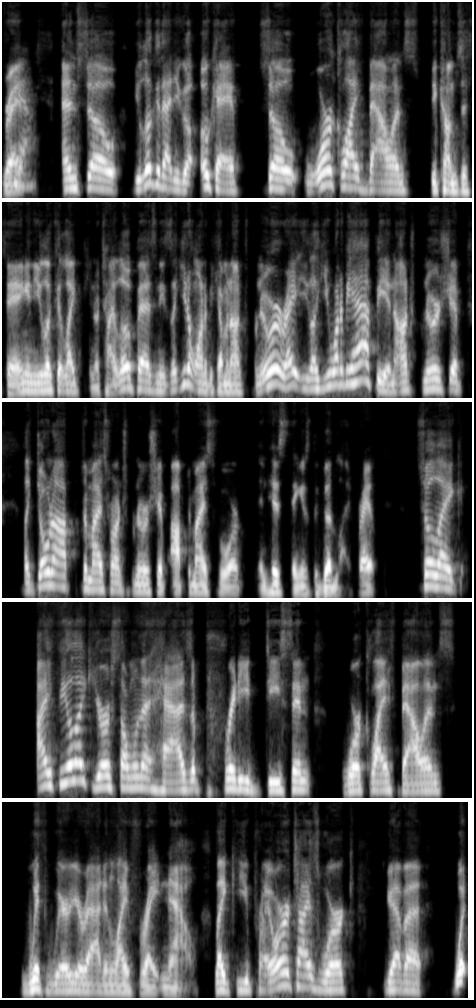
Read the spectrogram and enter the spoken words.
right? Yeah. And so you look at that and you go, okay, so work life balance becomes a thing. And you look at like, you know, Tai Lopez and he's like, you don't want to become an entrepreneur, right? You like, you want to be happy. And entrepreneurship, like, don't optimize for entrepreneurship, optimize for, and his thing is the good life, right? So, like, I feel like you're someone that has a pretty decent work life balance with where you're at in life right now. Like, you prioritize work, you have a what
